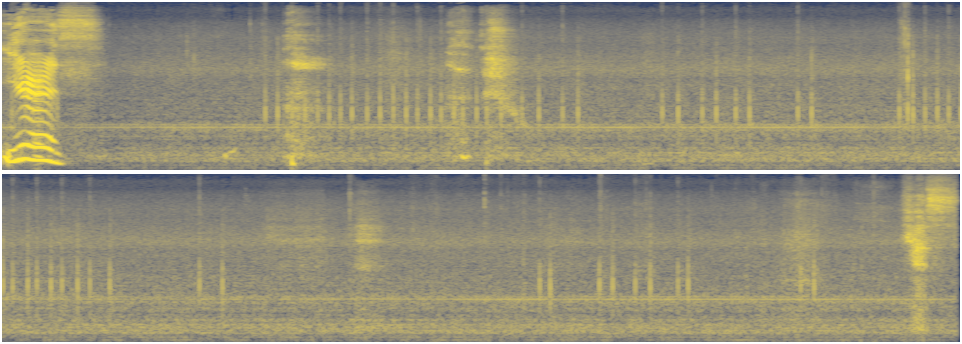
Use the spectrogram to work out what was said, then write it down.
Yes. Yes.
